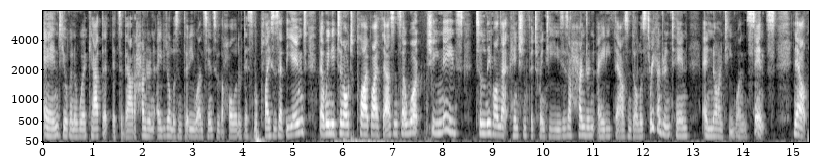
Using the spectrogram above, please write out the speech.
and you're going to work out that it's about $180.31 with a whole lot of decimal places at the end that we need to multiply by a thousand. So what she needs to live on that pension for 20 years is $180,000, 310 and 91. Now,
